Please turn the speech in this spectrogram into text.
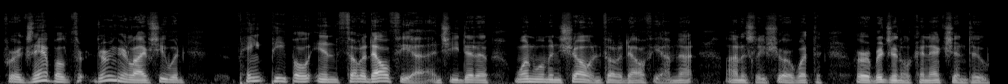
For example, th- during her life, she would paint people in Philadelphia, and she did a one woman show in Philadelphia. I'm not honestly sure what the, her original connection to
